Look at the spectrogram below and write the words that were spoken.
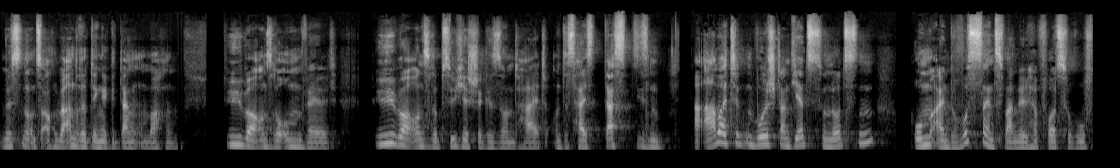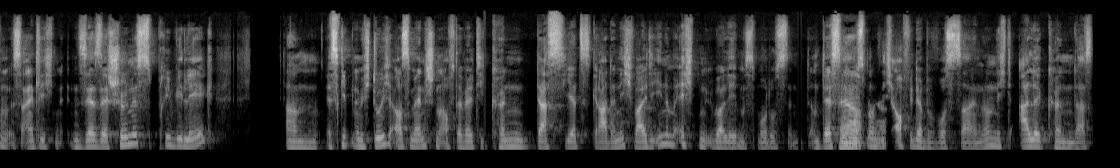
müssen uns auch über andere Dinge Gedanken machen. Über unsere Umwelt, über unsere psychische Gesundheit. Und das heißt, dass diesen erarbeiteten Wohlstand jetzt zu nutzen, um einen Bewusstseinswandel hervorzurufen, ist eigentlich ein sehr, sehr schönes Privileg. Ähm, es gibt nämlich durchaus Menschen auf der Welt, die können das jetzt gerade nicht, weil die in einem echten Überlebensmodus sind. Und dessen ja. muss man sich auch wieder bewusst sein. Ne? Nicht alle können das.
